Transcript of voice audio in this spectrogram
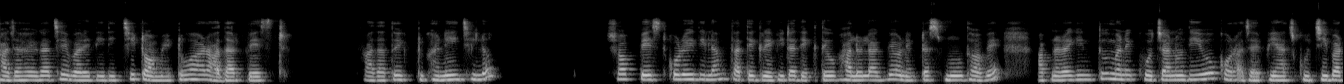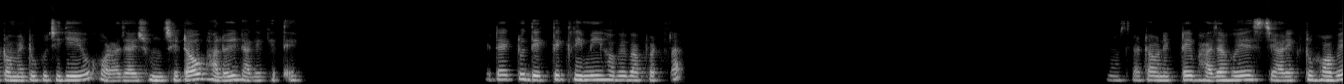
ভাজা হয়ে গেছে। এবারে দিয়ে দিচ্ছি টমেটো আর আদার পেস্ট। আদা তো একটুখানিই ছিল। সব পেস্ট করেই দিলাম, তাতে গ্রেভিটা দেখতেও ভালো লাগবে, অনেকটা স্মুথ হবে। আপনারা কিন্তু মানে কোচানো দিয়েও করা যায়, পেঁয়াজ কুচি বা টমেটো কুচি দিয়েও করা যায় শুন সেটাও ভালোই লাগে খেতে। এটা একটু দেখতে ক্রিমি হবে ব্যাপারটা। মশলাটা অনেকটাই ভাজা হয়ে এসছে, আর একটু হবে।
